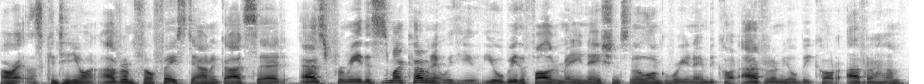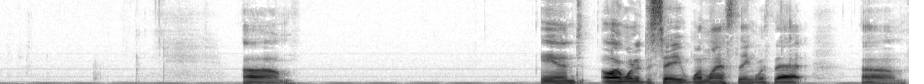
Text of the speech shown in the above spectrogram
All right, let's continue on. Avram fell face down, and God said, As for me, this is my covenant with you. You will be the father of many nations. No longer will your name be called Avram, you will be called Avraham. Um, and, oh, I wanted to say one last thing with that. Um,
